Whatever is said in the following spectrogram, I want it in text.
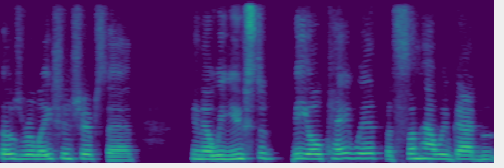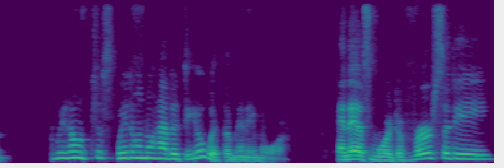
those relationships that, you know, we used to be okay with, but somehow we've gotten, we don't just, we don't know how to deal with them anymore. And as more diversity,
